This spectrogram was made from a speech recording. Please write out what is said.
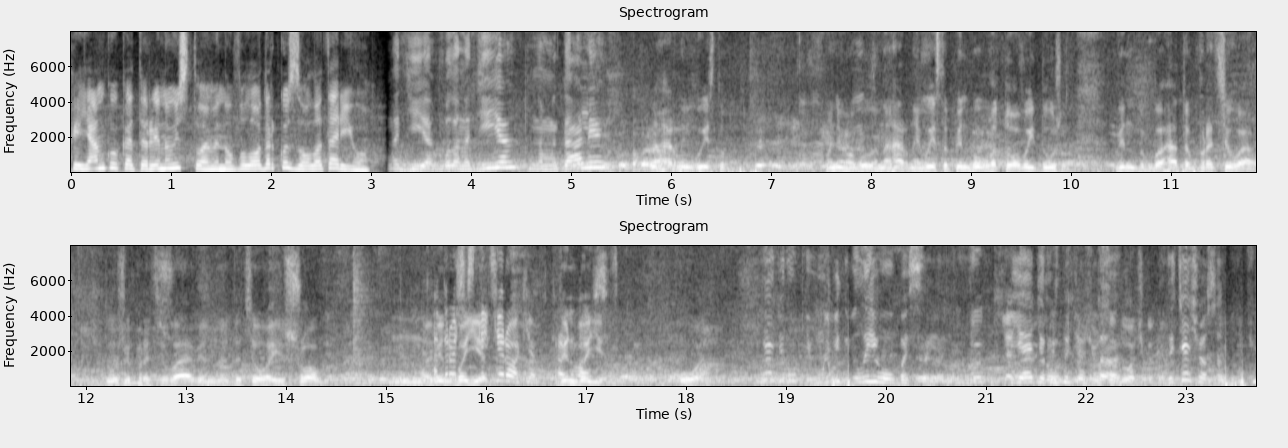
киянку Катерину Істоміну, володарку золота Ріо. Надія була надія на медалі. на гарний виступ. У нього був на гарний виступ. Він був готовий дуже. Він багато працював, дуже працював. Він до цього йшов. Він боєць. скільки років Він боєць. Ой, П'ять років ми відвели його в басейн. П'ять років. З дитячого так. садочка. З дитячого садочка.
